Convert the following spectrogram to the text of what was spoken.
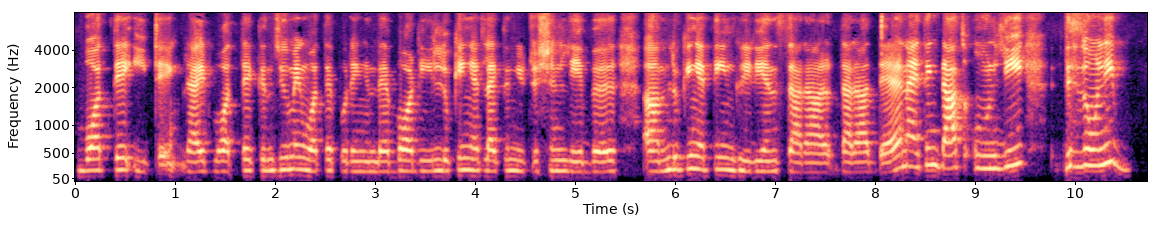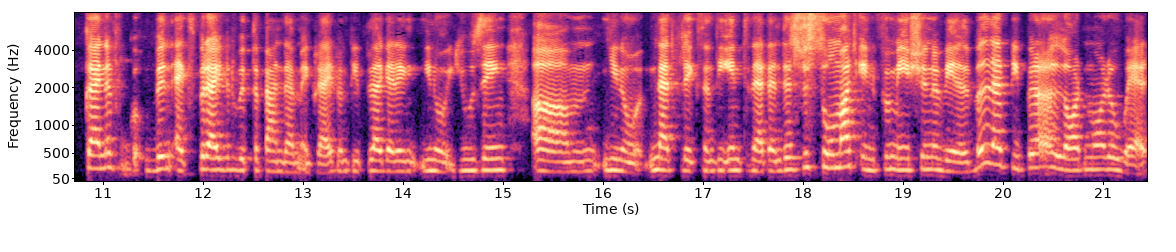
what they're eating right what they're consuming what they're putting in their body looking at like the nutrition label um, looking at the ingredients that are that are there. And i think that's only this is only kind of been expedited with the pandemic right? When people are getting you know using um, you know netflix and the internet and there's just so much information available that people are a lot more aware.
